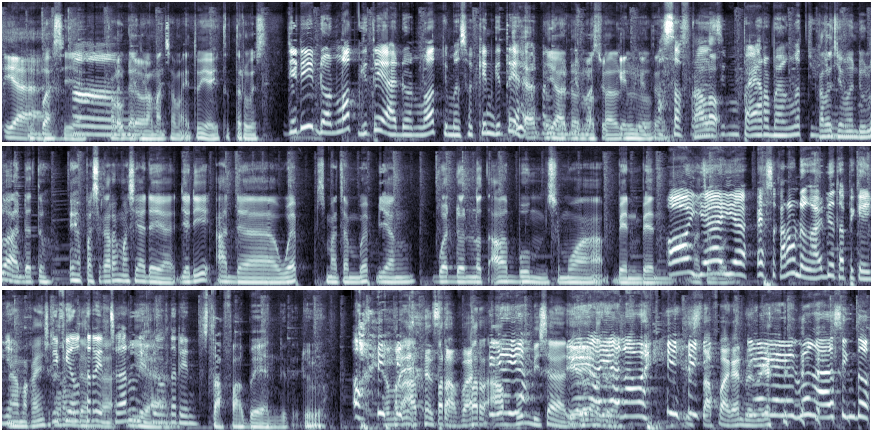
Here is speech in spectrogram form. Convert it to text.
Iya. diubah sih ya. Kalau udah nyaman sama itu ya itu terus. jadi download gitu ya download dimasukin gitu ya Iya, download file dimasukin dulu. gitu. Astagfirullahaladzim PR banget. Kalau zaman dulu ada tuh. Eh apa sekarang masih ada ya? Jadi ada web semacam web yang buat download album semua band-band Oh iya iya. Eh sekarang udah nggak ada tapi kayaknya. Nah, makanya sekarang udah difilterin, nggak. sekarang Iya. difilterin. Staffa band gitu dulu. Oh iya. Namanya per, Staffa. per album bisa Iya iya, iya namanya. Staffa kan Iya iya, iya gue gak asing tuh.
